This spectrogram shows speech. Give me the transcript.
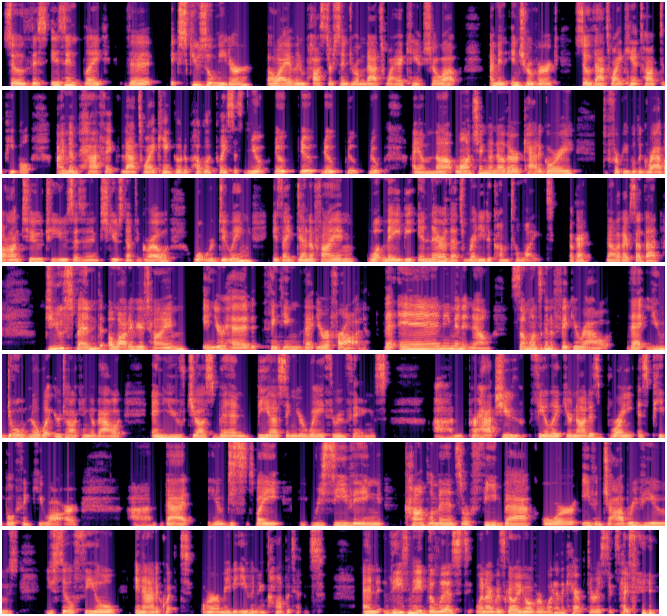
So this isn't like the excusometer. Oh, I have an imposter syndrome. That's why I can't show up. I'm an introvert. So that's why I can't talk to people. I'm empathic. That's why I can't go to public places. Nope, nope, nope, nope, nope, nope. I am not launching another category for people to grab onto to use as an excuse not to grow. What we're doing is identifying what may be in there that's ready to come to light. Okay. Now that I've said that, do you spend a lot of your time in your head thinking that you're a fraud? That any minute now someone's going to figure out that you don't know what you're talking about and you've just been BSing your way through things. Um, perhaps you feel like you're not as bright as people think you are. Um, that, you know, despite receiving compliments or feedback or even job reviews, you still feel inadequate or maybe even incompetent. And these made the list when I was going over what are the characteristics I see,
